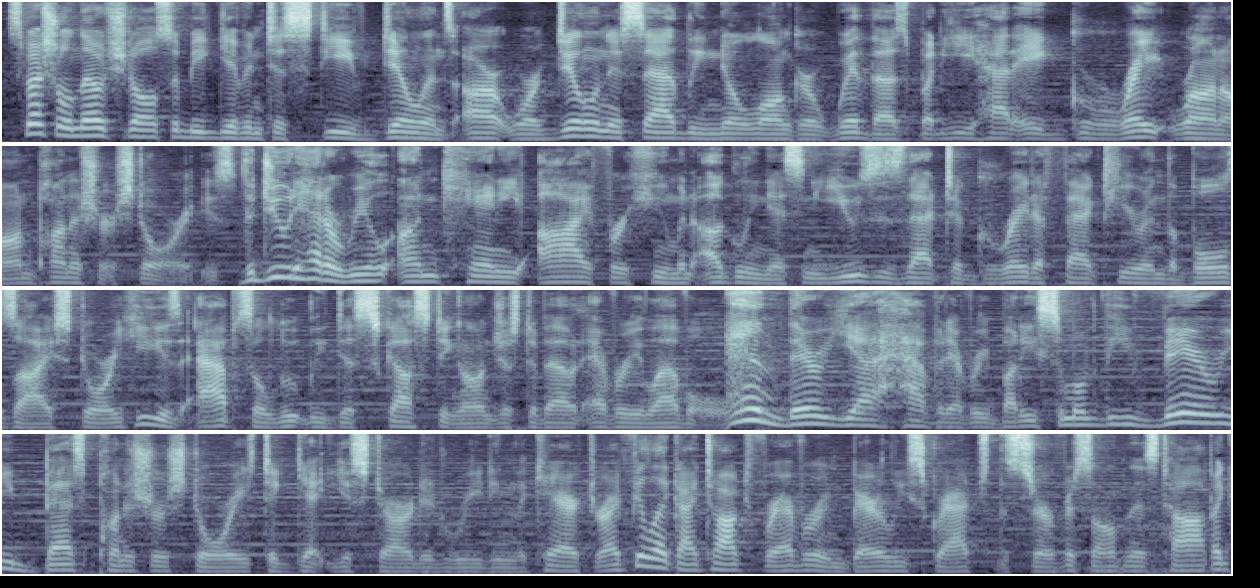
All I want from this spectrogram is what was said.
Special note should also be given to Steve Dillon's artwork. Dillon is sadly no longer with us, but he had a great run on Punisher stories. The dude had a real uncanny eye for human ugliness, and he uses that to great effect here in the Bullseye story. He is absolutely disgusting on just about every level. And there you have it, everybody. Some of the very best Punisher stories to get you started reading the character. I feel like I talked forever and barely scratched the surface on this topic,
